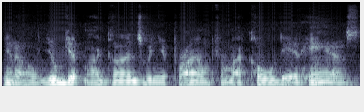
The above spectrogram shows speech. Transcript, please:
you know, you'll get my guns when you pry them from my cold dead hands,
